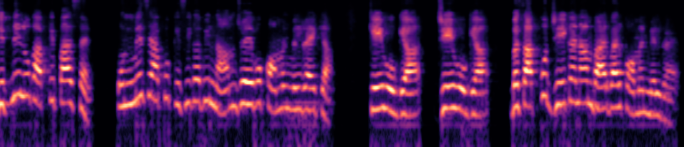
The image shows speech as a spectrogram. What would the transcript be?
जितने लोग आपके पास हैं, उनमें से आपको किसी का भी नाम जो है वो कॉमन मिल रहा है क्या? के हो गया जे हो गया। बस आपको जे का नाम बार बार कॉमन मिल रहा है।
